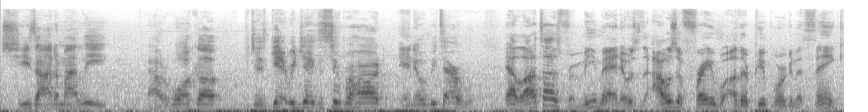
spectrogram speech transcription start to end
she's out of my league. I would walk up, just get rejected super hard, and it would be terrible. Yeah, a lot of times for me, man, it was I was afraid what other people were gonna think.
